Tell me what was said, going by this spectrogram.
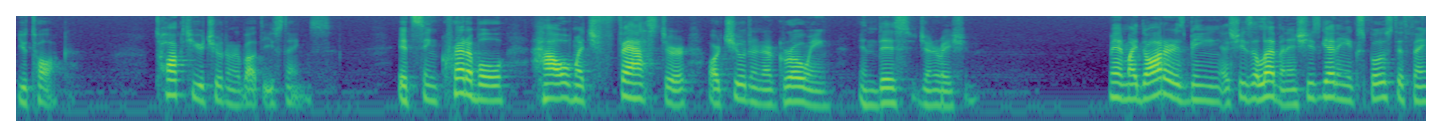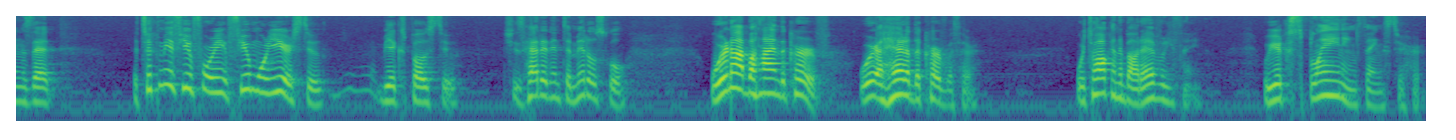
you talk. Talk to your children about these things. It's incredible how much faster our children are growing in this generation. Man, my daughter is being, uh, she's 11, and she's getting exposed to things that it took me a few, four, few more years to be exposed to. She's headed into middle school. We're not behind the curve, we're ahead of the curve with her. We're talking about everything. We're explaining things to her,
